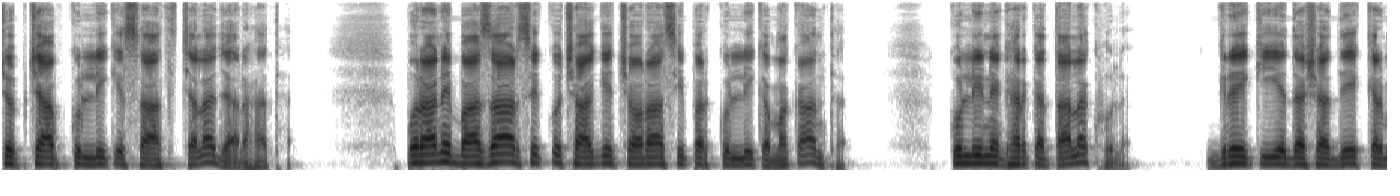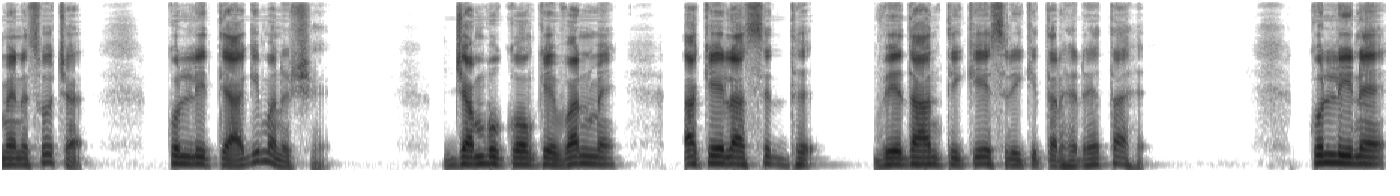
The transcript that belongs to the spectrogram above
चुपचाप कुल्ली के साथ चला जा रहा था। पुराने बाज़ार से कुछ आगे चौरासी पर कुल्ली का मकान था। कुल्ली ने घर का ताला खोला। गृह की ये दशा देखकर मैंने सोचा, कुल्ली त्यागी मनुष्य है। जम्बुकों के वन में अकेला सिद्ध वेदांती केसरी की तरह रहता है। कुल्ली ने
